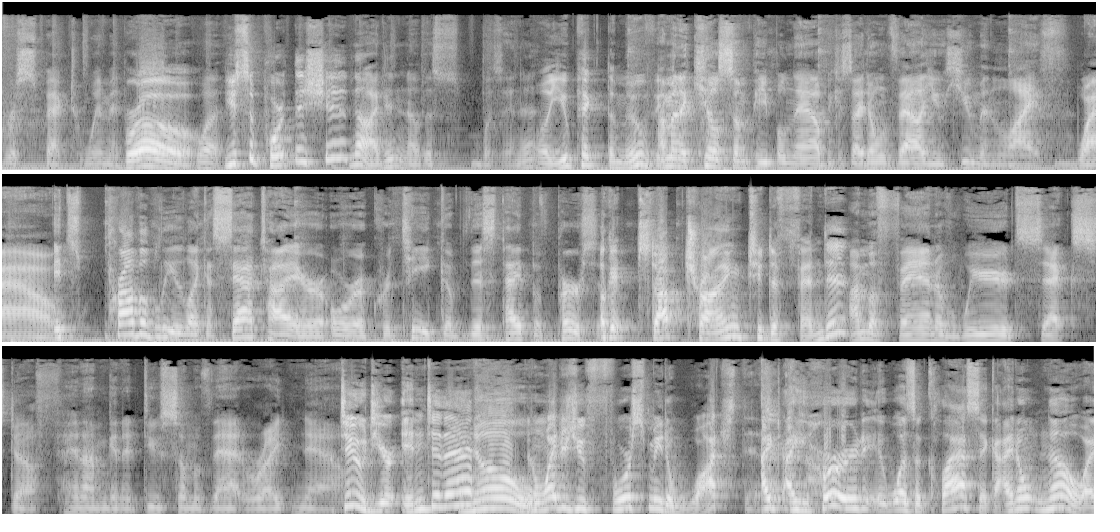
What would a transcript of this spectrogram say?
respect women. Bro, What? You support this shit? No, I didn't know this was in it. Well, you picked the movie. I'm gonna kill some people now because I don't value human life. Wow. It's probably like a satire or a critique of this type of person. okay. Stop trying to defend it, I'm a fan of weird sex stuff, and I'm gonna do some of that right now. dude. You're into that? No. Then why did you force me to watch this? I, I heard it was a classic. I don't know. I,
